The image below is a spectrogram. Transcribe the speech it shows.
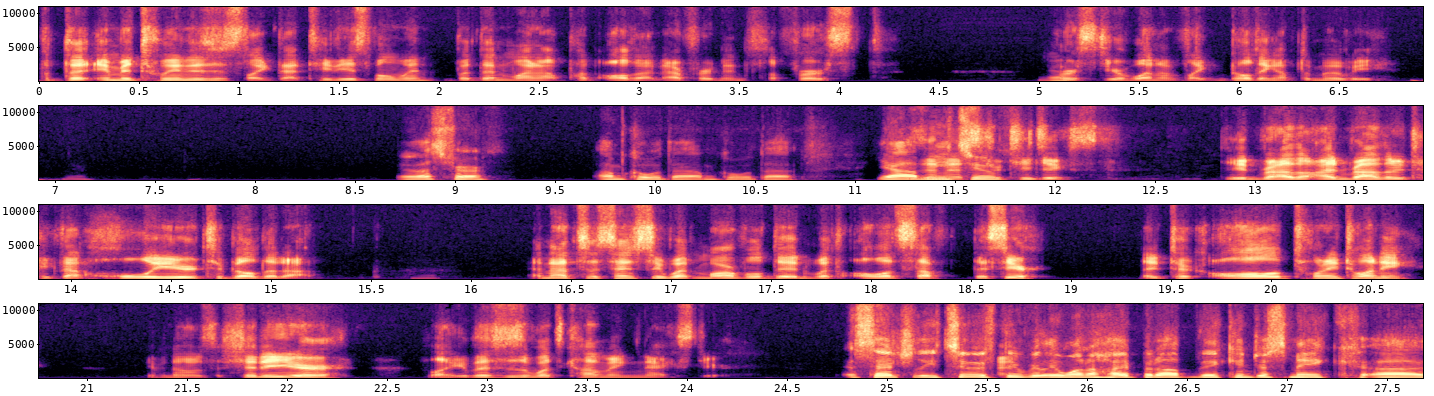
but the in between is just like that tedious moment. But then why not put all that effort into the first Yeah. first year one of like building up the movie? yeah that's fair i'm cool with that i'm cool with that Yeah, me too Strategic. You'd rather I'd rather take that whole year to build it up, and that's essentially what Marvel did with all its stuff this year. They took all 2020, even though it was a shitty year. Like this is what's coming next year. essentially too if they really want to hype it up they can just make uh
